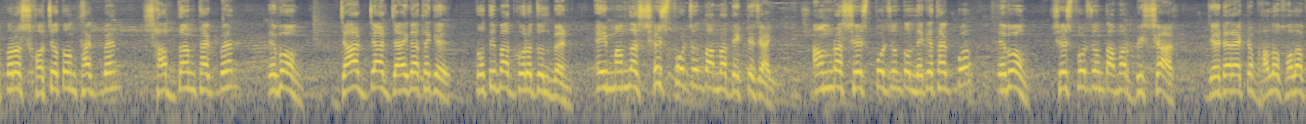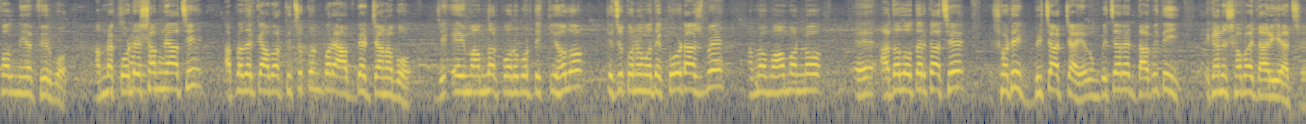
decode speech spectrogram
আপনারা সচেতন থাকবেন, সাবধান থাকবেন এবং যার যার জায়গা থেকে প্রতিবাদ গড়ে তুলবেন, এই মামলার শেষ পর্যন্ত আমরা দেখতে চাই। আমরা শেষ পর্যন্ত লেগে থাকব এবং শেষ পর্যন্ত আমার বিশ্বাস যে এটার একটা ভালো ফলাফল নিয়ে ফিরব। আমরা কোর্টের সামনে আছি, আপনাদেরকে আবার কিছুক্ষণ পরে আপডেট জানাব যে এই মামলার পরবর্তী কি হলো। কিছুক্ষণের মধ্যে কোর্ট আসবে, আমরা মহামান্য আদালতের কাছে সঠিক বিচার চাই এবং বিচারের দাবিতেই এখানে সবাই দাঁড়িয়ে আছে।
